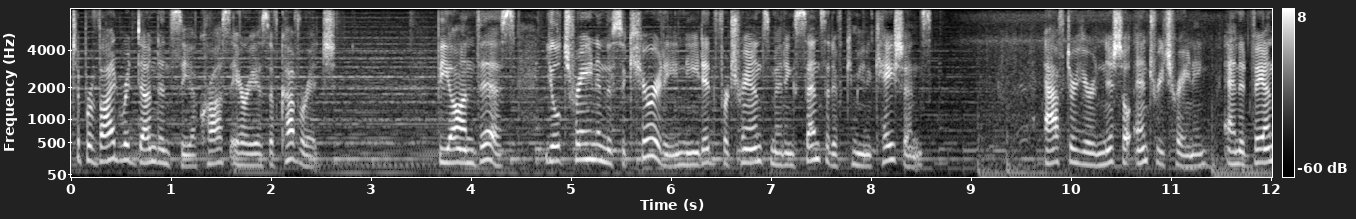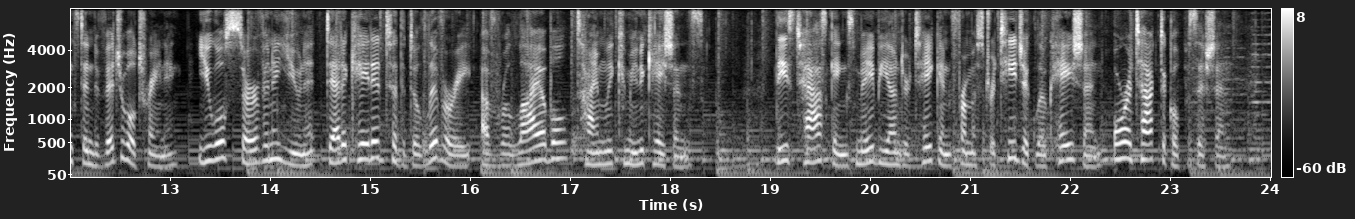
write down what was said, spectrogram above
to provide redundancy across areas of coverage. Beyond this, you'll train in the security needed for transmitting sensitive communications. After your initial entry training and advanced individual training, you will serve in a unit dedicated to the delivery of reliable, timely communications. These taskings may be undertaken from a strategic location or a tactical position,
